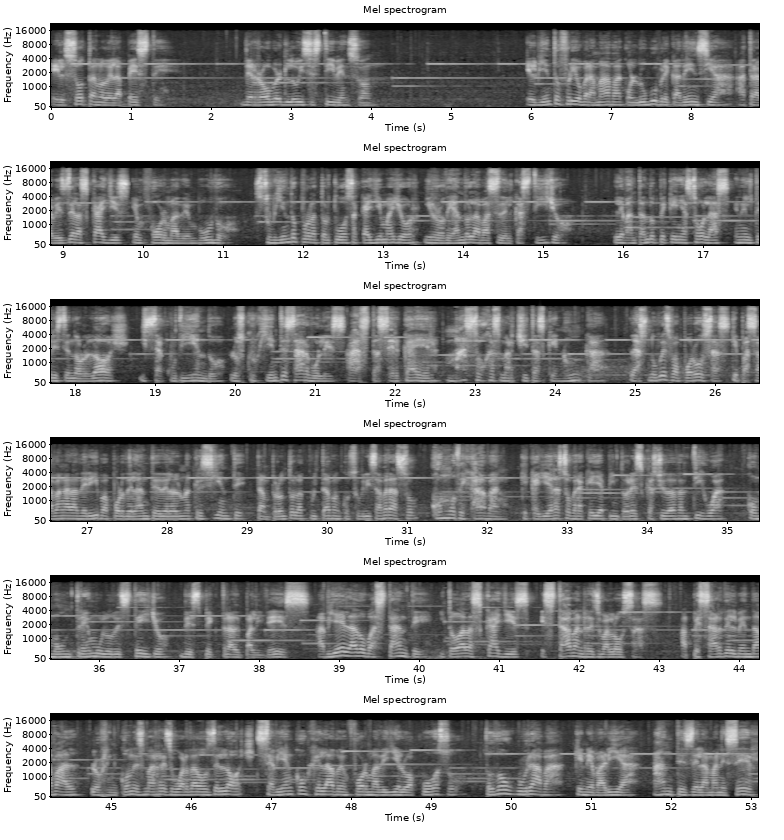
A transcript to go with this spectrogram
El sótano de la peste de Robert Louis Stevenson. El viento frío bramaba con lúgubre cadencia a través de las calles en forma de embudo, subiendo por la tortuosa calle mayor y rodeando la base del castillo levantando pequeñas olas en el triste Norloge y sacudiendo los crujientes árboles hasta hacer caer más hojas marchitas que nunca. Las nubes vaporosas que pasaban a la deriva por delante de la luna creciente tan pronto la ocultaban con su gris abrazo, como dejaban que cayera sobre aquella pintoresca ciudad antigua como un trémulo destello de espectral palidez. Había helado bastante y todas las calles estaban resbalosas. A pesar del vendaval, los rincones más resguardados del Lodge se habían congelado en forma de hielo acuoso. Todo auguraba que nevaría antes del amanecer.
